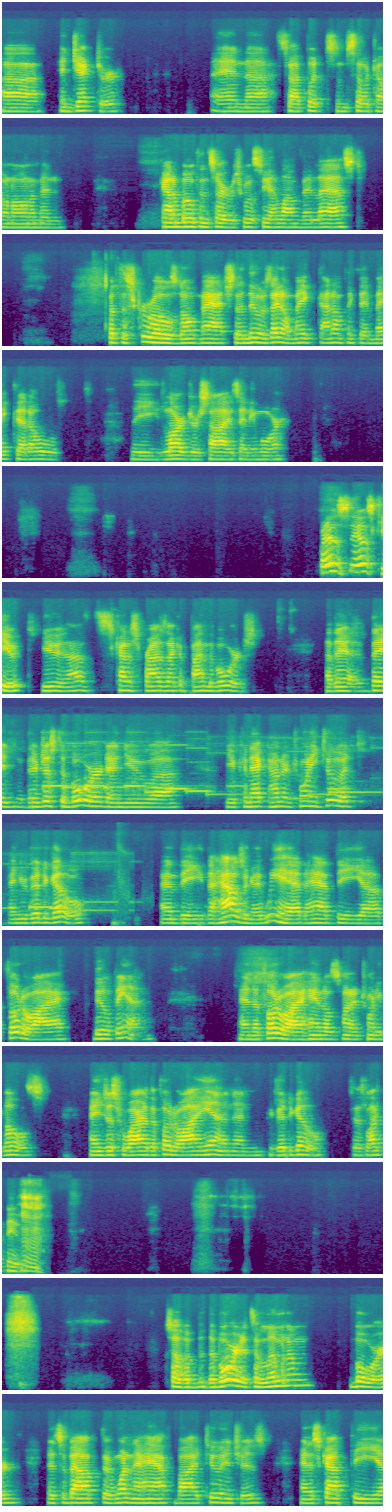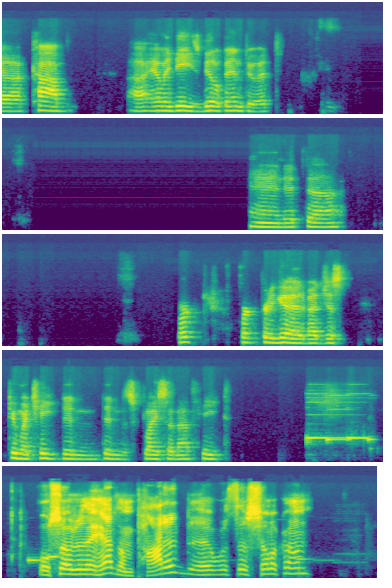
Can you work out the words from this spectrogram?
uh, injector, and uh, so I put some silicone on them and got them both in service. We'll see how long they last. But the screw holes don't match the new ones. They don't make. I don't think they make that old, the larger size anymore. But it was it was cute. You, I was kind of surprised I could find the boards. Uh, they they they're just a board, and you uh, you connect 120 to it, and you're good to go. And the the housing that we had had the uh, photo eye built in, and the photo eye handles 120 volts, and you just wire the photo eye in, and you're good to go, just like new. Hmm. So the, the board, it's aluminum board. It's about the one and a half by two inches, and it's got the uh, cob uh, LEDs built into it. And it uh, worked worked pretty good, but just too much heat didn't didn't displace enough heat. Well, so do they have them potted uh, with the silicone?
